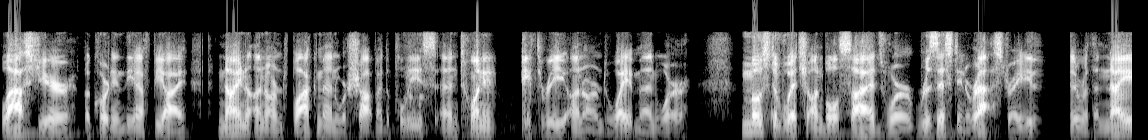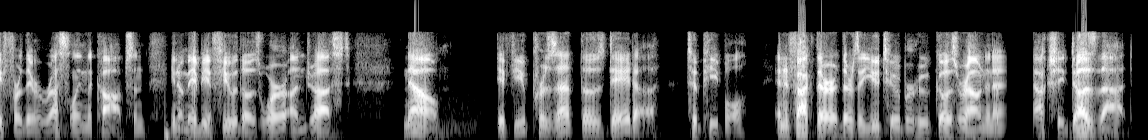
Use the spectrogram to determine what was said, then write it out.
last year, according to the FBI, nine unarmed black men were shot by the police, and 23 unarmed white men were most of which on both sides were resisting arrest, right? Either with a knife or they were wrestling the cops, and you know maybe a few of those were unjust. Now, if you present those data to people, and in fact, there there's a YouTuber who goes around and actually does that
